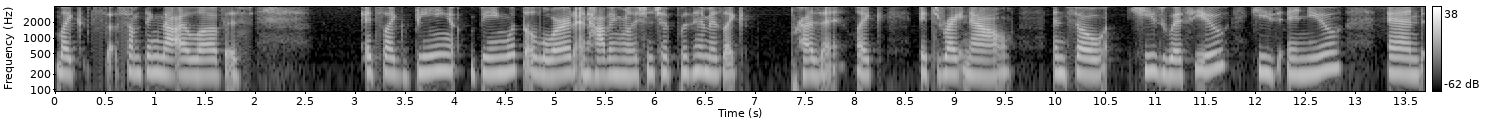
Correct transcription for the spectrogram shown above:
like s- something that I love is it's like being being with the Lord and having relationship with him is like present. Like it's right now. And so he's with you, he's in you, and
